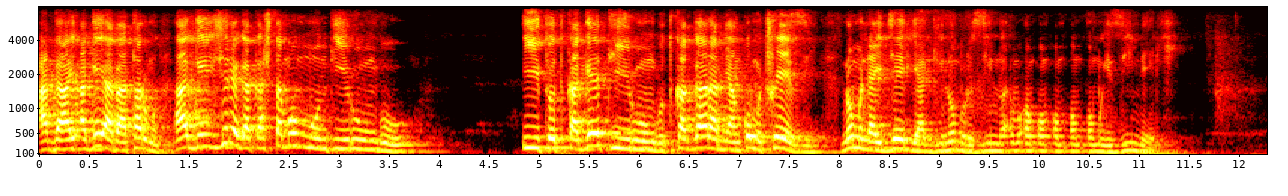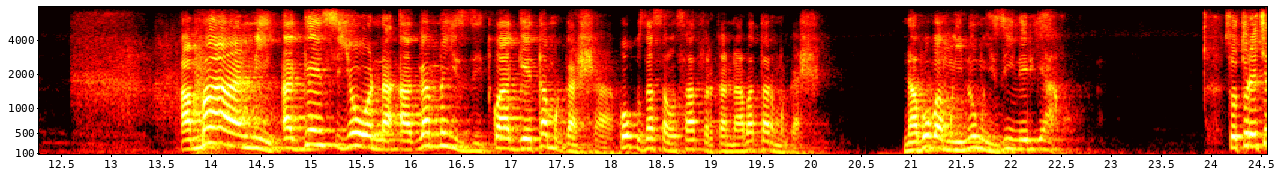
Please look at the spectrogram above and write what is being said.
ageyabiire atari omuntu. Ageijire gakashitamu omuntu irungu. Itwe tukageeta irungu tukagaramya nk'omucwezi n'omu nigeria giine omu izina eri amaani ag'ensi yoona ag'amaizi twageeta mugasha k'okuza south africa naaba atari mugasha. Nabo bamwine omu izina eryabo so tureke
